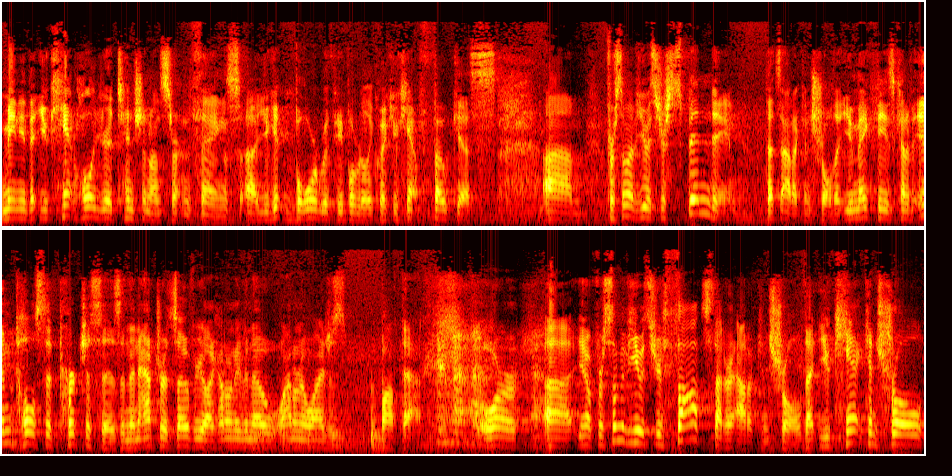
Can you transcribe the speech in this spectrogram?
meaning that you can't hold your attention on certain things. Uh, you get bored with people really quick. You can't focus. Um, for some of you, it's your spending that's out of control. That you make these kind of impulsive purchases, and then after it's over, you're like, I don't even know. I don't know why I just bought that. or uh, you know, for some of you, it's your thoughts that are out of control. That you can't control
